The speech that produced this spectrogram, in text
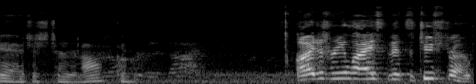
Okay, I just turned it off. I just realized it's a two-stroke.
